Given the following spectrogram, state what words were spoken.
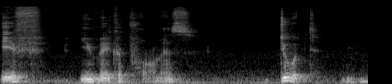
if you make a promise, do it. Mm-hmm.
